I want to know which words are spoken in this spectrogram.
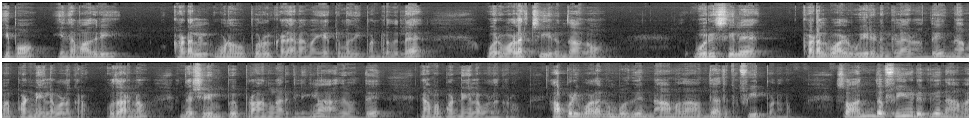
இப்போது இந்த மாதிரி கடல் உணவுப் பொருட்களை நாம் ஏற்றுமதி பண்ணுறதில் ஒரு வளர்ச்சி இருந்தாலும் ஒரு சில கடல்வாழ் உயிரினங்களை வந்து நாம் பண்ணையில் வளர்க்குறோம். உதாரணம் இந்த ஷ்ரிம்ப்பு ப்ரான்லாம் இருக்கு இல்லைங்களா? அது வந்து நாம் பண்ணையில் வளர்க்குறோம். அப்படி வளர்க்கும்போது நாம் தான் வந்து அதுக்கு ஃபீட் பண்ணணும். ஸோ அந்த ஃபீடுக்கு நாம்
